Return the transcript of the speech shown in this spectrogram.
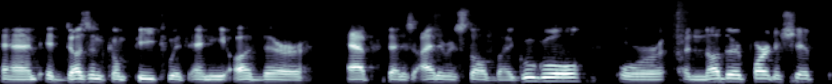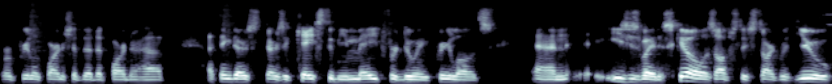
and it doesn't compete with any other app that is either installed by Google or another partnership or preload partnership that the partner have. I think there's there's a case to be made for doing preloads. And easiest way to scale is obviously start with you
